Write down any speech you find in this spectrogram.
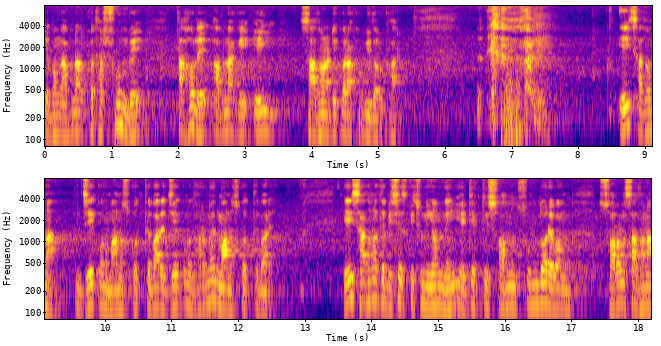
এবং আপনার কথা শুনবে তাহলে আপনাকে এই সাধনাটি করা খুবই দরকার। এই সাধনা যে কোনো মানুষ করতে পারে, যে কোনো ধর্মের মানুষ করতে পারে। এই সাধনাতে বিশেষ কিছু নিয়ম নেই, এটি একটি সুন্দর এবং সরল সাধনা।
